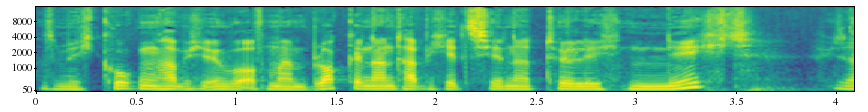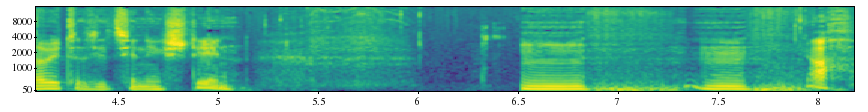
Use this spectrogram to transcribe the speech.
Lass mich gucken, habe ich irgendwo auf meinem Blog genannt, habe ich jetzt hier natürlich nicht. Wieso habe ich das jetzt hier nicht stehen? Hm, hm, ach,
